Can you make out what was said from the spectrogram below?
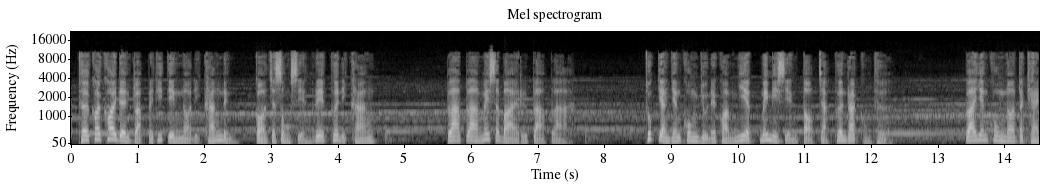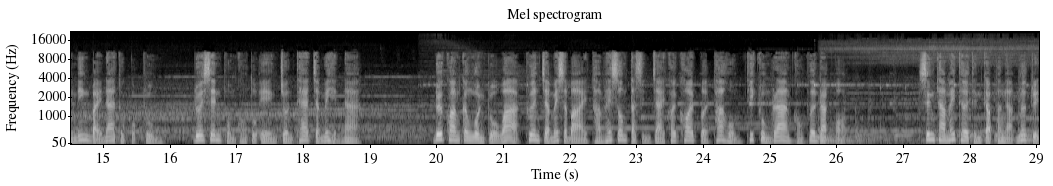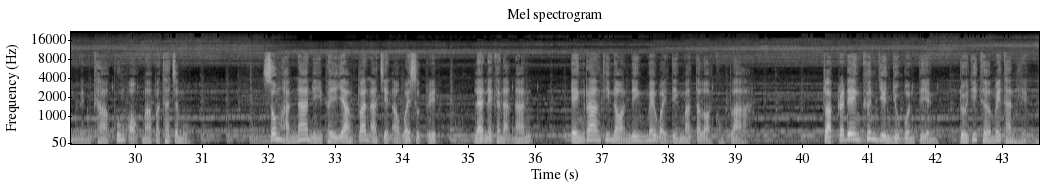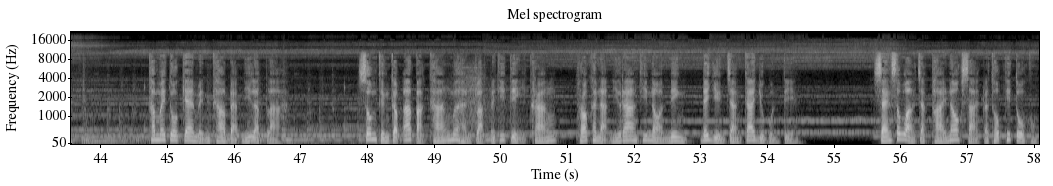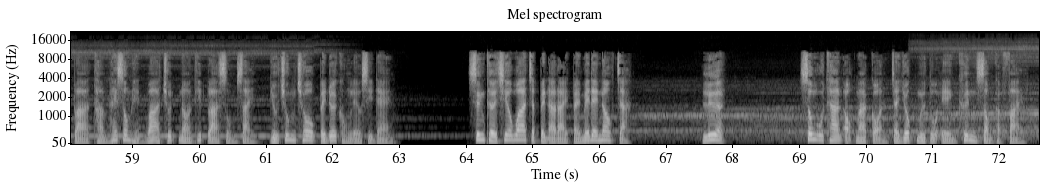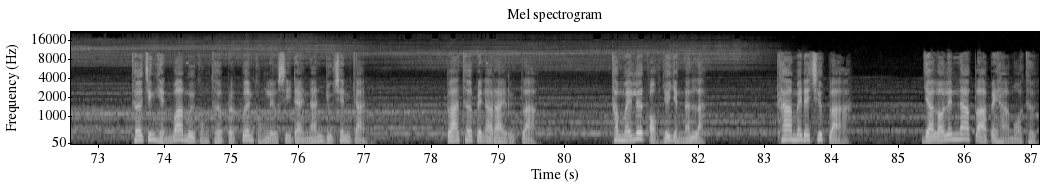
เธอค่อยๆเดินกลับไปที่เตียงนอนอีกครั้งหนึ่ง ก่อนจะส่งเสียงเรียกเพื่อนอีกครั้ง ปลาปลาไม่สบายหรือเปล่าปลา ทุกอย่างยังคงอยู่ในความเงียบไม่มีเสียงตอบจากเพื่อนรักของเธอ ปลายังคงนอนตะแคงนิ่งใบหน้าถูกปกคลุม ด้วยเส้นผมของตัวเองจนแทบจะไม่เห็นหน้า ด้วยความกังวลกลัวว่าเพื่อนจะไม่สบายทำให้ส้มตัดสินใจค่อยๆ เปิดผ้าห่มที่คลุมร่างของเพื่อนรักออก ซึ่งทำให้เธอถึงกับผงะเมื่อกลิ่นเหม็นคาวพุ่งออกมาประทัดจมูก ส้มหันหน้าหนีพยายามกลั้นอาเจียนเอาไว้สุดฤทธิ์และในขณะนั้น เองร่างที่นอนนิ่งไม่ไหวติงมาตลอดของปลา กลับกระเด้งขึ้นยืนอยู่บนเตียง โดยที่เธอไม่ทันเห็นทำไมตัวแกเหม็นคาวแบบนี้ล่ะปลา ส้มถึงกับอ้าปากค้างเมื่อหันกลับไปที่เตียงอีกครั้ง เพราะขณะนี้ร่างที่นอนนิ่ง ได้ยืนจางก้าอยู่บนเตียง แสงสว่างจากภายนอกสาดกระทบที่ตัวของปลาทำให้ส้มเห็นว่าชุดนอนที่ปลาสวมใส่ อยู่ชุ่มโชกไปด้วยของเหลวสีแดง ซึ่งเธอเชื่อว่าจะเป็นอะไรไปไม่ได้นอกจาก เลือดส้มอุทานออกมาก่อนจะยกมือตัวเองขึ้นส่องกับไฟ เธอจึงเห็นว่ามือของเธอเปื้อนเปื้อนของเหลวสีแดงนั้นอยู่เช่นกัน ปลาเธอเป็นอะไรหรือเปล่า ทำไมเลือดออกเยอะอย่างนั้นล่ะ ข้าไม่ได้ชื่อปลา อย่าล้อเล่นหน้าปลาไปหาหมอเถอะ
